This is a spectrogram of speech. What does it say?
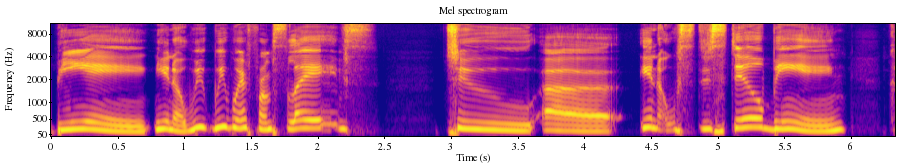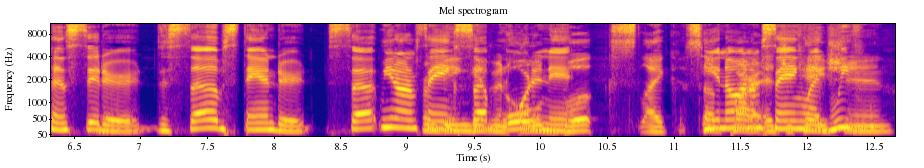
being, you know, we, we went from slaves to, uh, you know, st- still being considered the substandard, sub, you know what I'm saying, being given old subordinate. books, like subpar You know what I'm saying? Like, we've- education.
